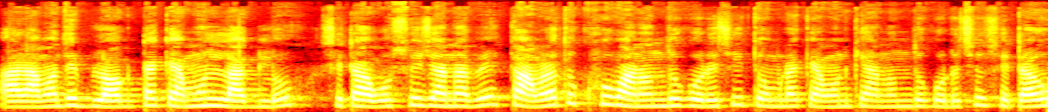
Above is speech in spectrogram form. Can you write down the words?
আর আমাদের ব্লগটা কেমন লাগল সেটা অবশ্যই জানাবে। তো আমরা তো খুব আনন্দ করেছি। তোমরা কেমন কি আনন্দ করেছ সেটাও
